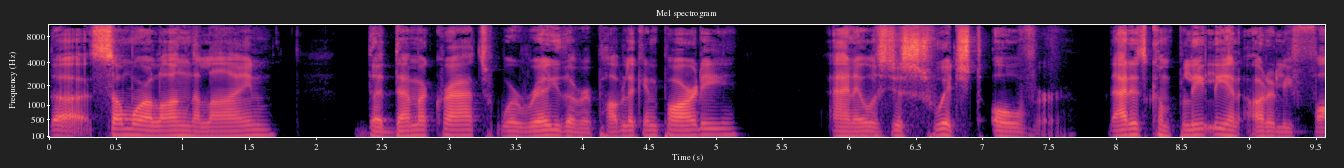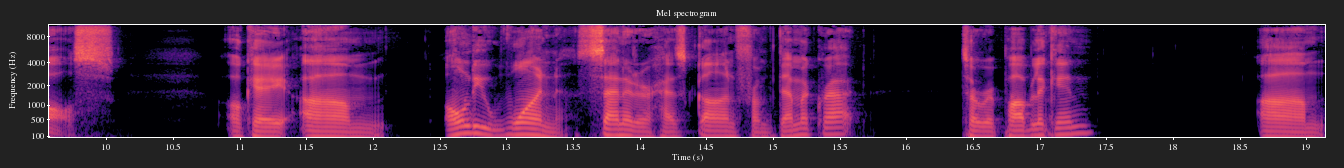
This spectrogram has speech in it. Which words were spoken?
the somewhere along the line, the Democrats were really the Republican Party, and it was just switched over. That is completely and utterly false. Okay, um, only one senator has gone from Democrat to Republican um,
